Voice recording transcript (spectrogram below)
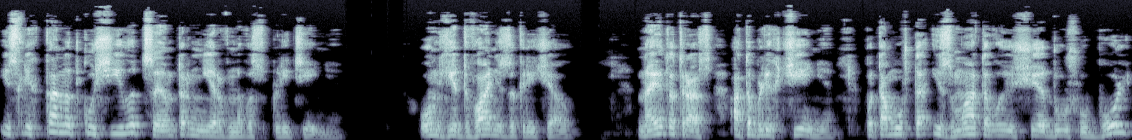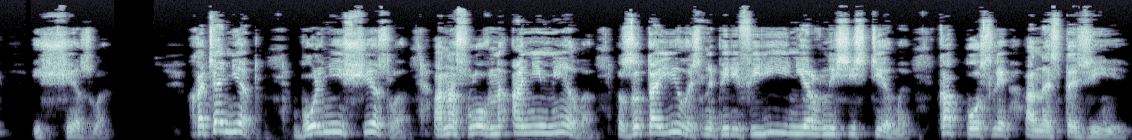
и слегка надкусила центр нервного сплетения. Он едва не закричал. На этот раз от облегчения, потому что изматывающая душу боль исчезла. Хотя нет, боль не исчезла, она словно онемела, затаилась на периферии нервной системы, как после анестезии.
